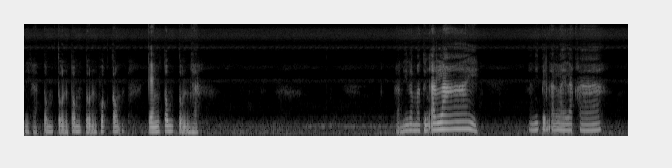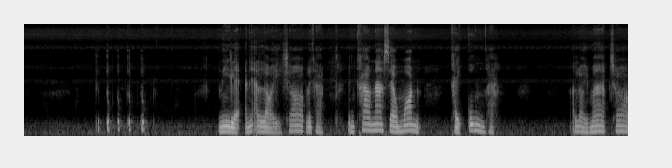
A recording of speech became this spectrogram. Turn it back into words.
นี่ค่ะ ต้มตุน ต้มตุน พวกต้ม แกงต้มตุนค่ะอันนี้เรามาถึงอะไร อันนี้เป็นอะไรล่ะคะ อึบอึบอึบอึบอึบนี่แหละ อันนี้อร่อยชอบเลยค่ะ เป็นข้าวหน้าแซลมอน ไข่กุ้งค่ะ อร่อยมากชอบ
